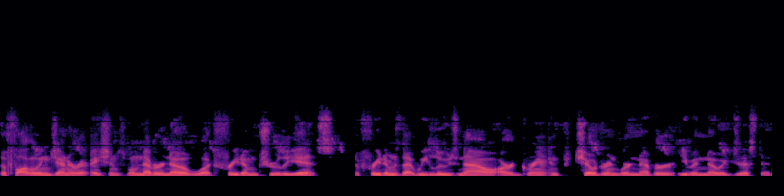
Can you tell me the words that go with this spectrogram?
the following generations will never know what freedom truly is. The freedoms that we lose now, our grandchildren will never even know existed.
